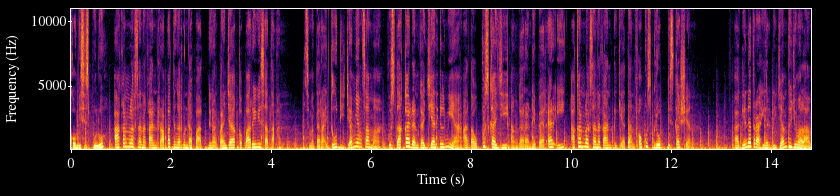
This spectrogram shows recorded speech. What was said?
Komisi 10 akan melaksanakan rapat dengar pendapat dengan panja kepariwisataan. Sementara itu, di jam yang sama, Pustaka dan Kajian Ilmiah atau Puskaji Anggaran DPR RI akan melaksanakan kegiatan fokus group discussion Agenda terakhir di jam 7 malam,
